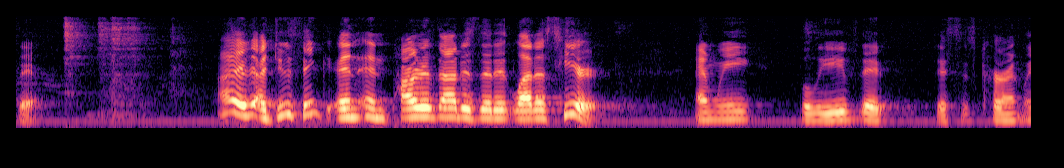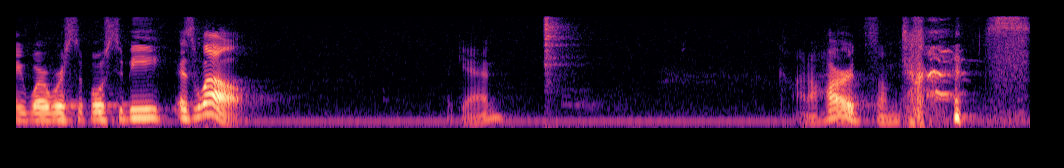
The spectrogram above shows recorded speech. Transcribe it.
there. I, I do think, and, and part of that is that it led us here. And we believe that this is currently where we're supposed to be as well. Again, kind of hard sometimes.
